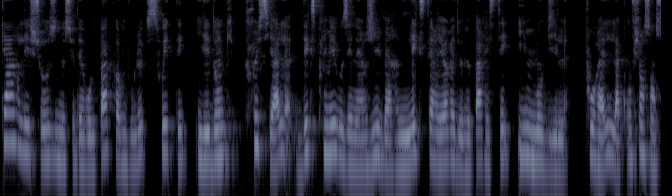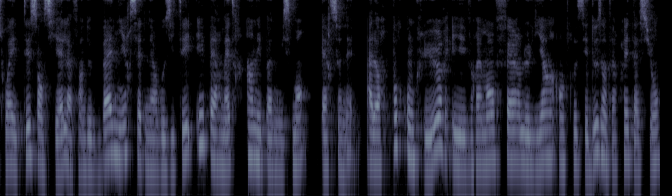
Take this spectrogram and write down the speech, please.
car les choses ne se déroulent pas comme vous le souhaitez. Il est donc crucial d'exprimer vos énergies vers l'extérieur et de ne pas rester immobile. Pour elle, la confiance en soi est essentielle afin de bannir cette nervosité et permettre un épanouissement personnel. Alors pour conclure et vraiment faire le lien entre ces deux interprétations,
